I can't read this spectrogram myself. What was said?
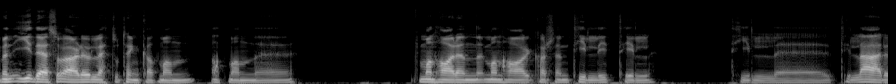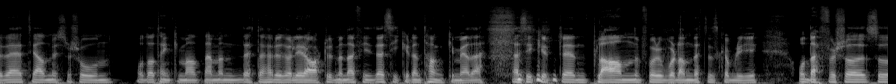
Men i det så er det jo lett å tenke at man, at man For man har, en, man har kanskje en tillit til, til, eh, til lærere, til administrasjon, og da tenker man at nei, men dette høres veldig rart ut, men det er, det er, sikkert en tanke med det. Det er sikkert en plan for hvordan dette skal bli. Og derfor så, så,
